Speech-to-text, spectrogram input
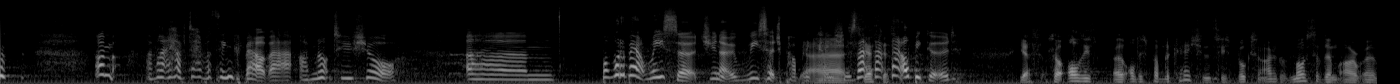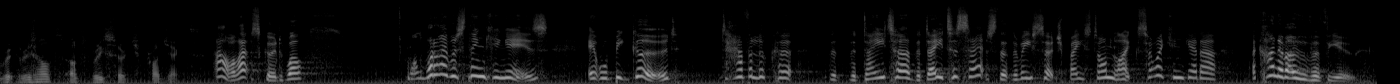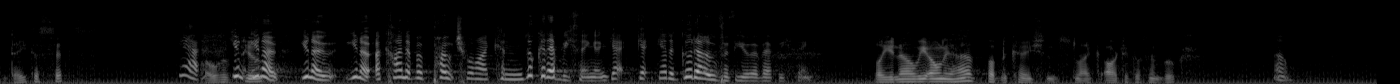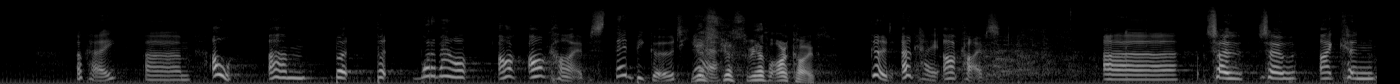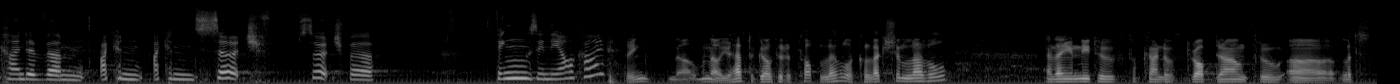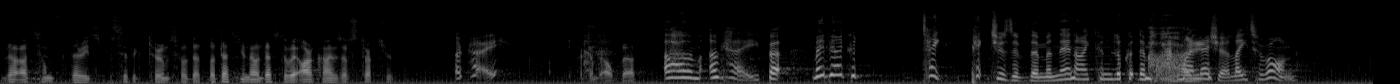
I'm, I might have to have a think about that. I'm not too sure. Um, but what about research? You know, research publications. Yes, that, yes, that, yes. That'll be good. Yes. So all these uh, all these publications, these books and articles, most of them are uh, re- results of research projects. Oh, well, that's good. Well, well, what I was thinking is it would be good to have a look at the, the data, the data sets that the research based on, like, so I can get a, a kind of overview. Data sets. Yeah, you, you know, you know, you know, a kind of approach where I can look at everything and get, get, get a good overview of everything. Well, you know, we only have publications like articles and books. Oh. Okay. Um, oh, um, but but what about ar- archives? They'd be good. Yeah. Yes, yes, we have archives. Good. Okay, archives. Uh, so so I can kind of um, I can I can search f- search for things in the archive. Things. No, no, you have to go to the top level, a collection level, and then you need to kind of drop down through. Uh, let's. There are some very specific terms for that, but that's you know that's the way archives are structured. Okay. I can help that. Um, okay, but maybe I could take pictures of them and then I can look at them at my leisure later on.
